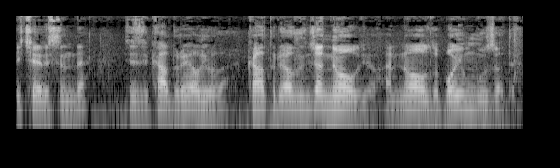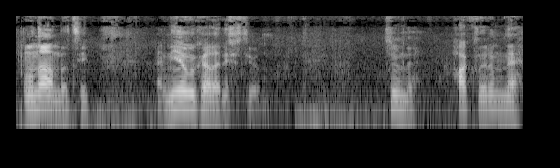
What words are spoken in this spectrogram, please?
içerisinde sizi kadroya alıyorlar. Kadroya alınca ne oluyor? Hani ne oldu? Boyun mu uzadı? Onu anlatayım. Yani niye bu kadar istiyorum? Şimdi haklarım ne?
